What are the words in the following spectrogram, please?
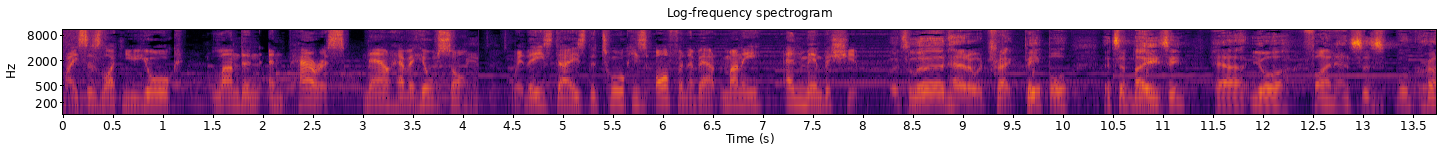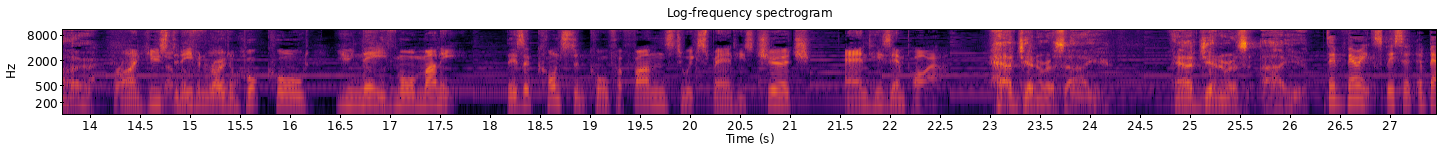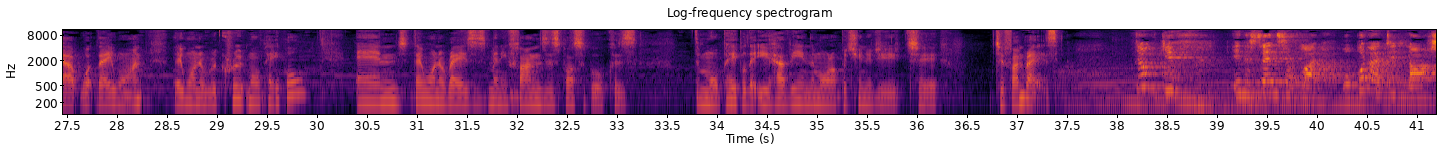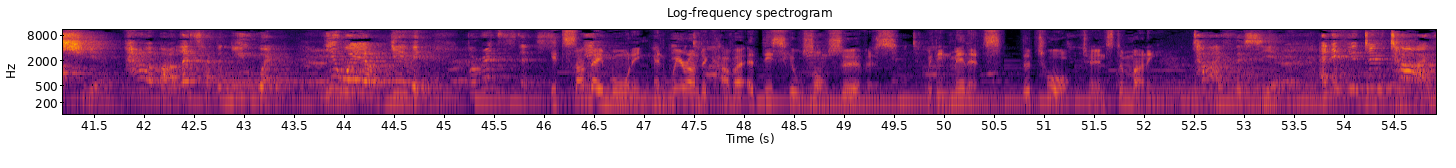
Places like New York, London, and Paris now have a Hillsong, where these days the talk is often about money and membership. Let's learn how to attract people. It's amazing how your finances will grow. Brian Houston even wrote a book called You Need More Money. There's a constant call for funds to expand his church and his empire. How generous are you? How generous are you? They're very explicit about what they want. They want to recruit more people and they want to raise as many funds as possible because the more people that you have in, the more opportunity to, to fundraise. Don't give in a sense of like, well, what I did last year, how about let's have a new way, new way of giving. For instance, it's Sunday morning and we're undercover at this Hillsong service. Within minutes, the talk turns to money. Tithe this year, and if you do tithe,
